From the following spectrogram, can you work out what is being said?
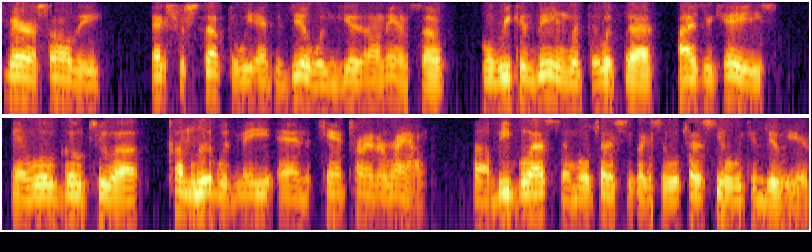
spare us all the extra stuff that we had to deal with and get it on in. So we'll reconvene with with uh, Isaac Hayes and we'll go to uh, Come Live With Me and Can't Turn It Around. Uh, be blessed, and we'll try to see, like I said, we'll try to see what we can do here.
